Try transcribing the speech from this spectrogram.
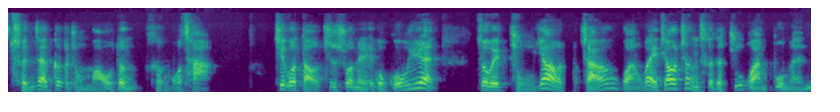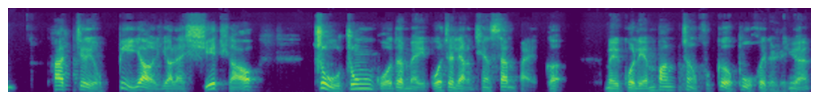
存在各种矛盾和摩擦，结果导致说，美国国务院作为主要掌管外交政策的主管部门，他就有必要要来协调。驻中国的美国这两千三百个美国联邦政府各部会的人员，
